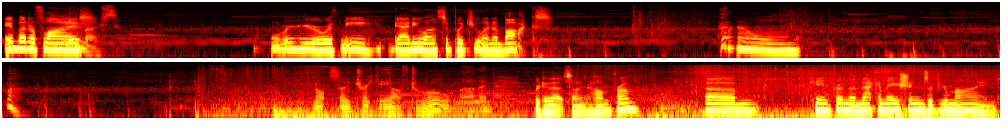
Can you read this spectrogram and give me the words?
Hey, butterflies. Lumos. Over here with me. Daddy wants to put you in a box. Not so tricky after all, Merlin. Where did that song come from? Um, came from the machinations of your mind.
